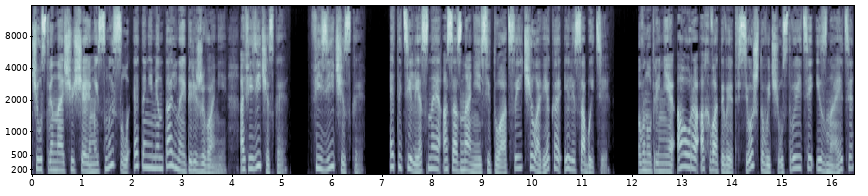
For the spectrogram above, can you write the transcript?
Чувственно ощущаемый смысл — это не ментальное переживание, а физическое. Физическое — это телесное осознание ситуации, человека или события. Внутренняя аура охватывает все, что вы чувствуете и знаете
